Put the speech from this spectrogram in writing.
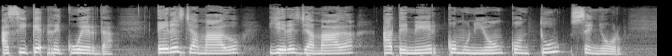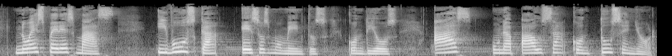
Así que recuerda, eres llamado y eres llamada a tener comunión con tu Señor. No esperes más y busca esos momentos con Dios. Haz una pausa con tu Señor.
